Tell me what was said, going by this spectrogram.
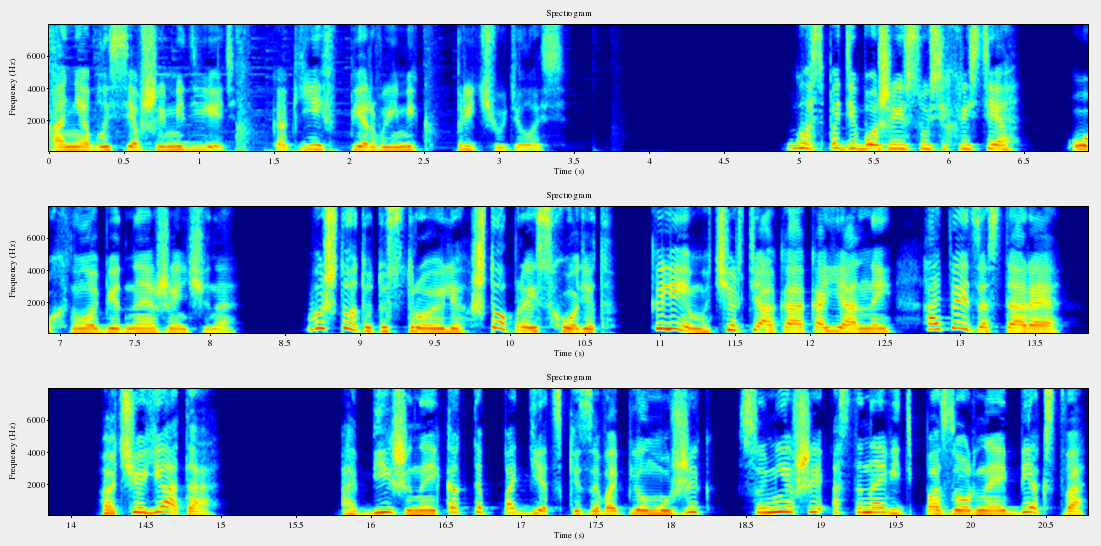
а не облысевший медведь, как ей в первый миг причудилось. «Господи Боже Иисусе Христе!» – охнула бедная женщина. «Вы что тут устроили? Что происходит? Клим, чертяка окаянный, опять за старое!» «А чё я-то?» Обиженный и как-то по-детски завопил мужик, сумевший остановить позорное бегство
